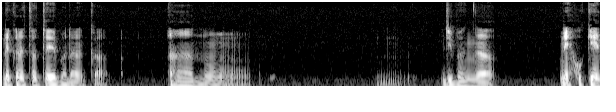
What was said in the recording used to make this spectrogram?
だから例えばなんかあの自分がね保険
